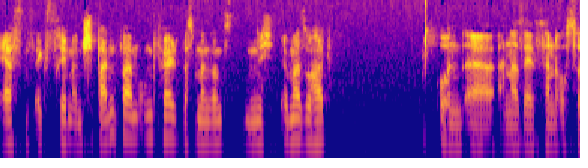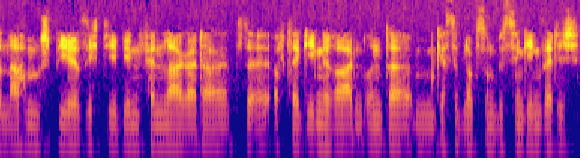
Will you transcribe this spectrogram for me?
erstens extrem entspannt war im Umfeld, was man sonst nicht immer so hat. Und äh, andererseits dann auch so nach dem Spiel sich die beiden Fanlager da äh, auf der Gegengeraden und da im Gästeblock so ein bisschen gegenseitig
